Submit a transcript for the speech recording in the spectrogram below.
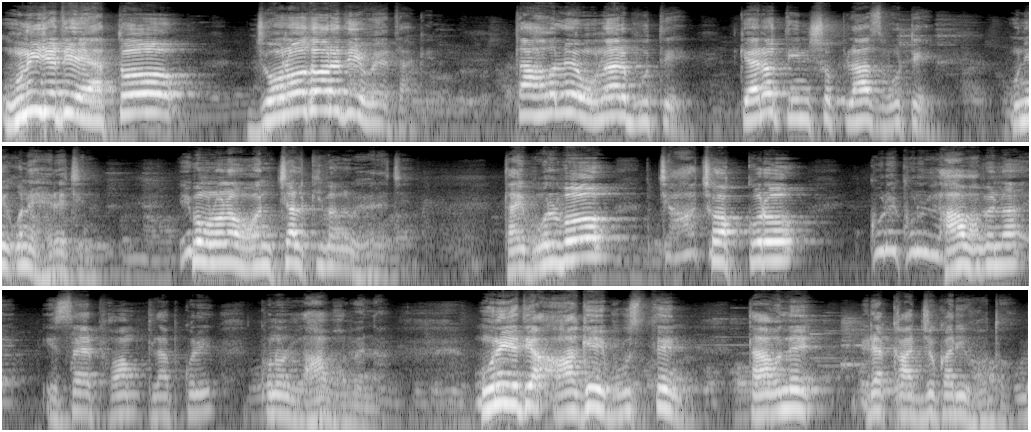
উনি যদি এত জনদরদি হয়ে থাকে তাহলে ওনার বুথে কেন তিনশো প্লাস ভোটে উনি ওখানে হেরেছেন? এবং ওনার অঞ্চল কীভাবে হেরেছে? তাই বলব চা চক্কর করে কোনো লাভ হবে না। এসআইয়ের ফর্ম ফিল করে কোনো লাভ হবে না। উনি যদি আগে বুঝতেন, তাহলে এটা কার্যকারী হতো।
